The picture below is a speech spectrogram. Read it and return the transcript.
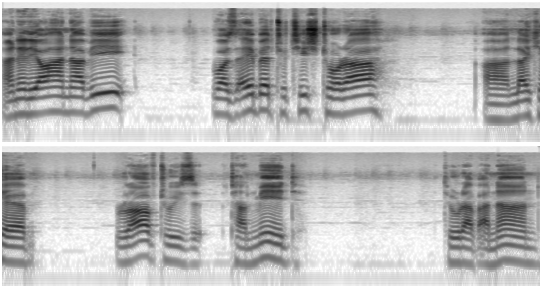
And Eliyahu Hanavi was able to teach Torah uh, like a Rav to his Talmud, to Rav Anan,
